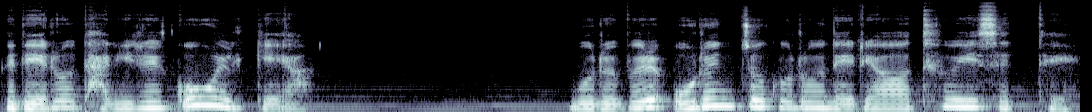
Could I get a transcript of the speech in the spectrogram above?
그대로 다리를 꼬을게요. 무릎을 오른쪽으로 내려 트위스트,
